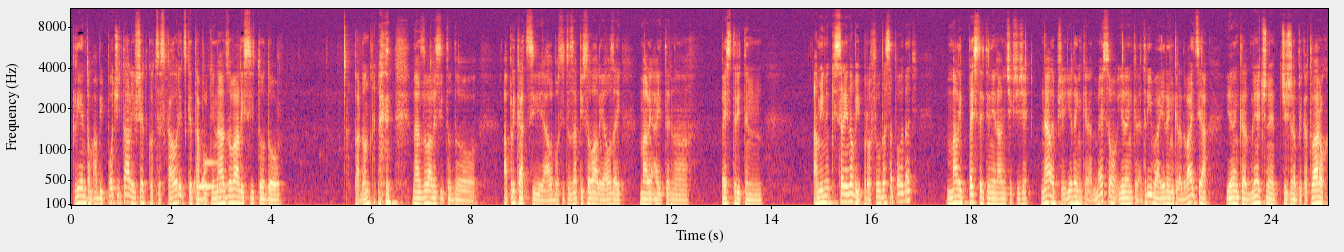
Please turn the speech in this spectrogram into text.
klientom, aby počítali všetko cez kalorické tabulky, nadzovali si to do pardon, nadzovali si to do aplikácie alebo si to zapisovali a ozaj mali aj ten uh, pestrý ten aminokyselinový profil, dá sa povedať. Mali pestrý ten jedálniček, čiže najlepšie jedenkrát meso, jedenkrát ryba, jedenkrát vajcia, jedenkrát mliečne, čiže napríklad tvaroch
